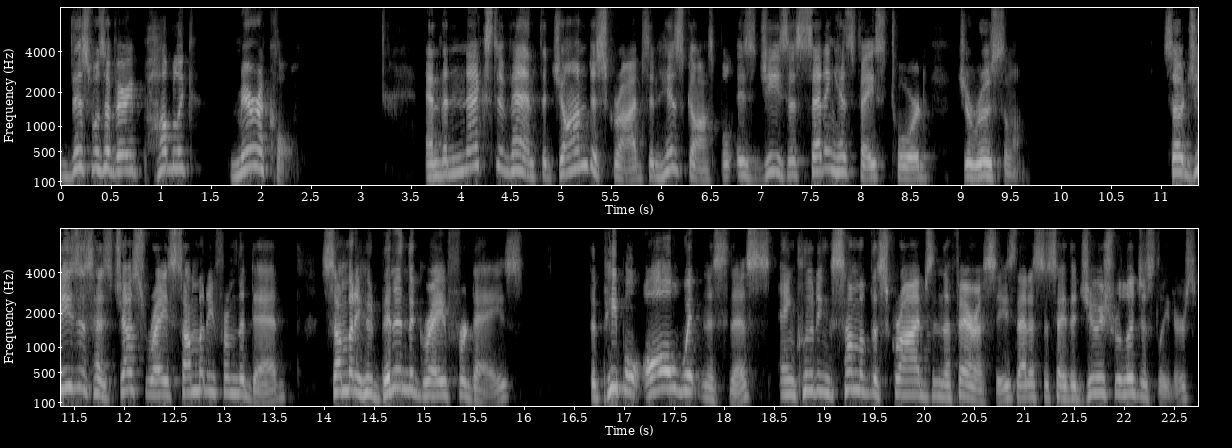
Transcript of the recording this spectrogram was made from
this was a very public miracle. And the next event that John describes in his gospel is Jesus setting his face toward Jerusalem. So Jesus has just raised somebody from the dead, somebody who'd been in the grave for days. The people all witness this, including some of the scribes and the Pharisees, that is to say, the Jewish religious leaders.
